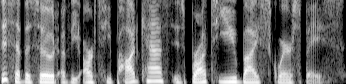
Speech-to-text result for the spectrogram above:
This episode of the Artsy podcast is brought to you by Squarespace.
